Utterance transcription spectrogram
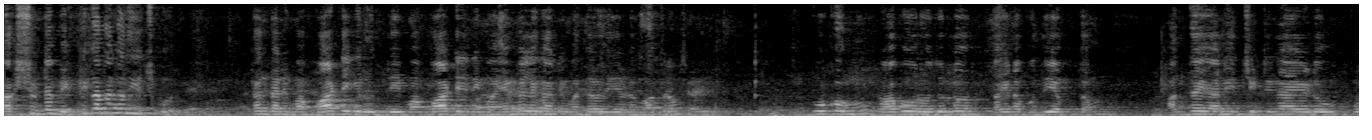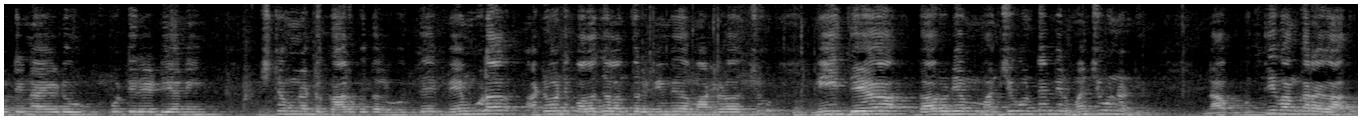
కక్ష ఉంటే వ్యక్తిగతంగా తీర్చుకోరు కానీ దాన్ని మా పార్టీకి రుద్ది మా పార్టీని మా ఎమ్మెల్యే గారిని మధ్యలో తీయడం మాత్రం ఊకము. రాబో రోజుల్లో తగిన బుద్ధి చెప్తాం. అంతేగాని చిట్టినాయుడు పొట్టినాయుడు పొట్టిరెడ్డి అని ఇష్టం ఉన్నట్టు కారుకుతలు కూర్తే మేము కూడా అటువంటి పదజాలంతో మీ మీద మాట్లాడవచ్చు. మీ దేహ దారుణ్యం మంచిగా ఉంటే మీరు మంచిగా ఉండండి. నా బుద్ధి వంకర కాదు.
